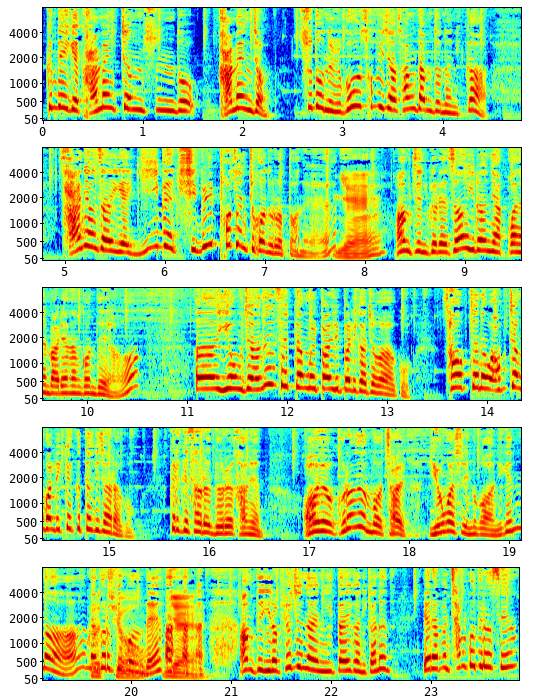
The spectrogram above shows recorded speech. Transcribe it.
근데 이게 가맹점 수도 가맹점 수도 늘고 소비자 상담도 느니까 4년 사이에 211%가 늘었다네. 예. 아무튼 그래서 이런 약관을 마련한 건데요. 어, 이용자는 세탁물 빨리빨리 가져가고 사업자는 업장 관리 깨끗하게 잘하고 그렇게 서로 노력하면 어유 그러면 뭐 잘 이용할 수 있는 거 아니겠나? 나 그렇게 그렇죠. 보는데. 예. 아무튼 이런 표준안이 있다 이거니까는 여러분 참고 들었어요?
